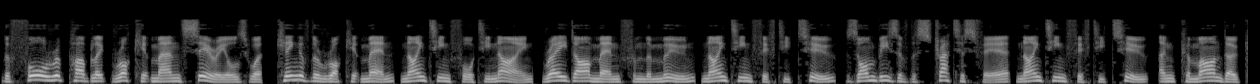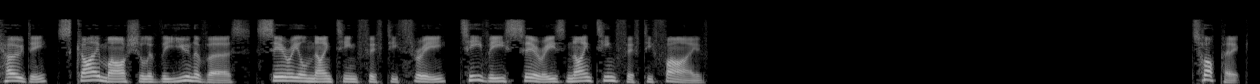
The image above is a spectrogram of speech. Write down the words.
The four Republic Rocket Man serials were, King of the Rocket Men 1949, Radar Men from the Moon 1952, Zombies of the Stratosphere 1952, and Commando Cody, Sky Marshal of the Universe serial 1953, TV series 1955. Topic.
